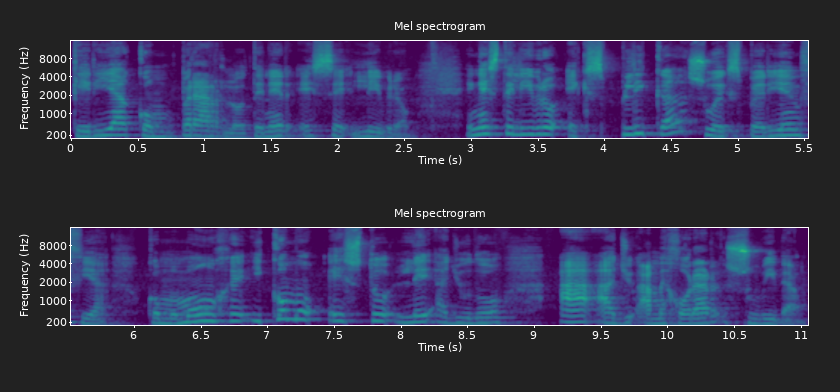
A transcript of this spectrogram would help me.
quería comprarlo, tener ese libro. En este libro explica su experiencia como monje y cómo esto le ayudó a, a mejorar su vida.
